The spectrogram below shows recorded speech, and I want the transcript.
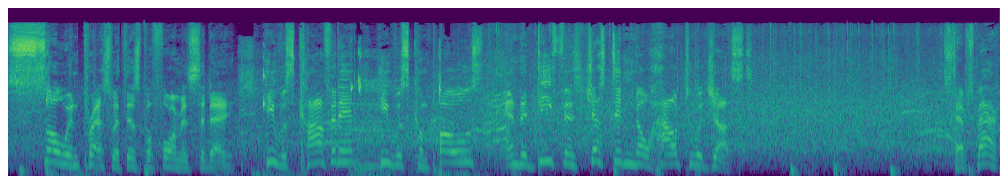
So impressed with his performance today. He was confident, he was composed, and the defense just didn't know how to adjust. Steps back.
